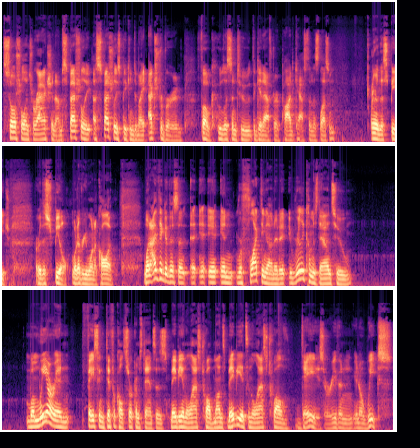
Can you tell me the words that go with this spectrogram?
social interaction. I'm especially especially speaking to my extroverted folk who listen to the Get After podcast in this lesson or in this speech or the spiel, whatever you want to call it. When I think of this uh, in, in, in reflecting on it, it really comes down to when we are in facing difficult circumstances, maybe in the last 12 months, maybe it's in the last 12 days or even, you know, weeks.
